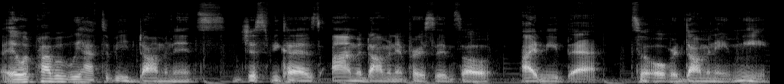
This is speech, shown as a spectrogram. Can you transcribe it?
It would probably have to be dominance, just because I'm a dominant person, so I need that to over dominate me.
